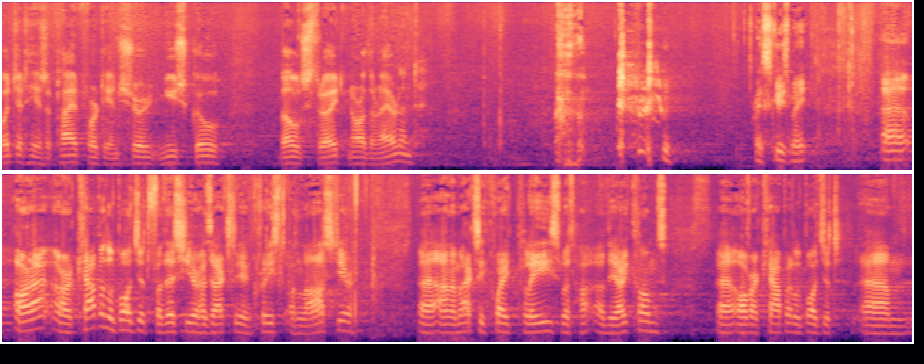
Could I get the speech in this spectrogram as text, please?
budget he has applied for to ensure new school builds throughout Northern Ireland? Excuse me. Uh, our, our, capital budget for this year has actually increased on last year, uh, and I'm actually quite pleased with uh, the outcomes uh, of our capital budget. Um,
